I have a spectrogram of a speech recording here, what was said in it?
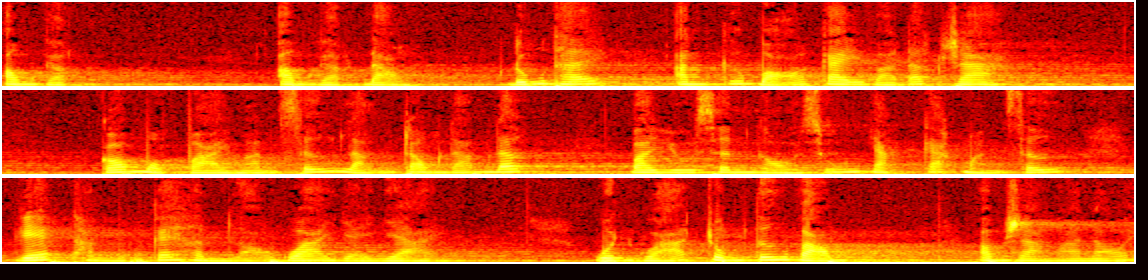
Ông gật Ông gật đầu Đúng thế, anh cứ bỏ cây và đất ra. Có một vài mảnh sứ lẫn trong đám đất Ba du sinh ngồi xuống nhặt các mảnh sứ Ghép thành một cái hình lọ hoa dài dài. Quỳnh quả trung tướng vọng Ông Rama nói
